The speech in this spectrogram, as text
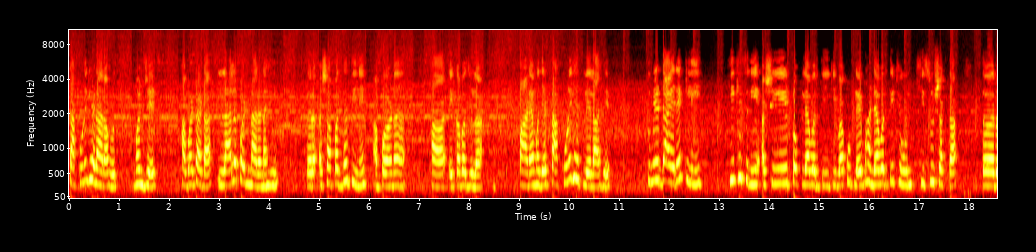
टाकून घेणार आहोत. म्हणजेच हा बटाटा लाल पडणार नाही. तर अशा पद्धतीने आपण हा एका बाजूला पाण्यामध्ये टाकून घेतलेला आहे. तुम्ही डायरेक्टली ही खिसणी अशी टोपल्यावरती किंवा कुठल्याही भांड्यावरती ठेवून खिसू शकता. तर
